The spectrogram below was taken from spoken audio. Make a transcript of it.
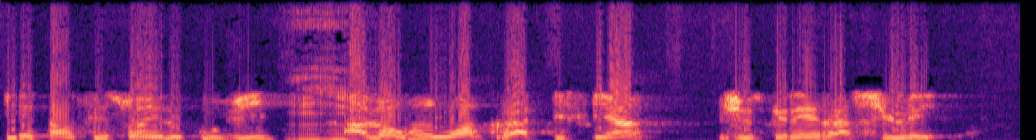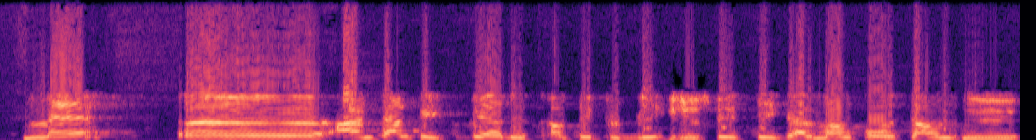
qui est censé soigner le Covid. Mhm. Alors moi, praticien, je serais rassuré. Mais en tant qu'expert de santé publique, je suis également conscient de,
